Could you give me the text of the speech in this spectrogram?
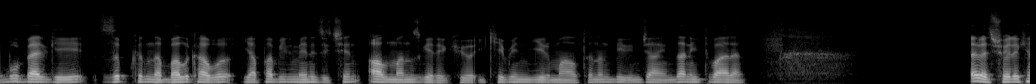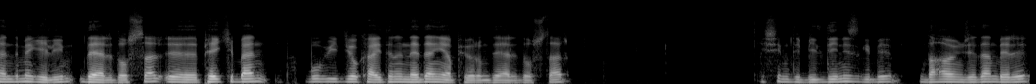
bu belgeyi zıpkınla balık avı yapabilmeniz için almanız gerekiyor 2026'nın birinci ayından itibaren. Evet şöyle kendime geleyim değerli dostlar. E, peki ben bu video kaydını neden yapıyorum değerli dostlar? Şimdi bildiğiniz gibi daha önceden beri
